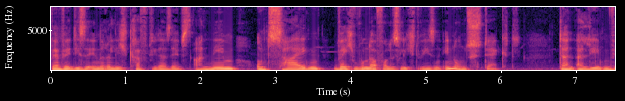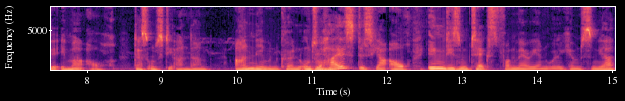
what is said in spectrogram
wenn wir diese innere Lichtkraft wieder selbst annehmen und zeigen, welch wundervolles Lichtwesen in uns steckt, dann erleben wir immer auch, dass uns die anderen annehmen können. Und so mhm. heißt es ja auch in diesem Text von Marianne Williamson, ja.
